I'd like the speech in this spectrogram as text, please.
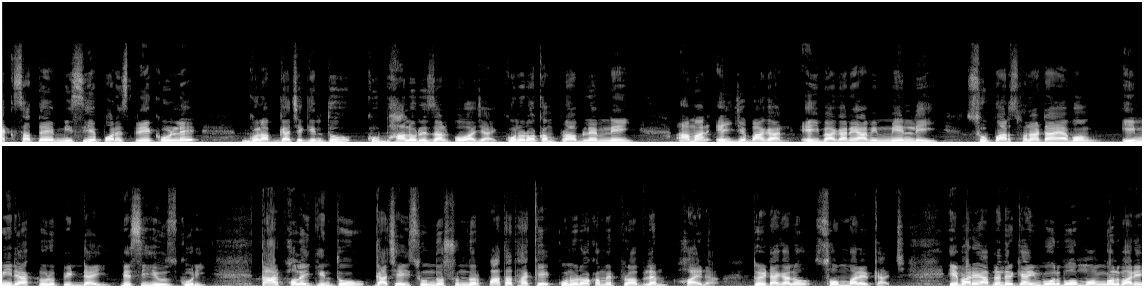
একসাথে মিশিয়ে পরে স্প্রে করলে গোলাপ গাছে কিন্তু খুব ভালো রেজাল্ট পাওয়া যায়। কোনো রকম প্রবলেম নেই। আমার এই যে বাগান, এই বাগানে আমি মেনলি সুপার সোনাটা এবং ইমিডা ক্লোরোপিডাই বেশি ইউজ করি। তার ফলেই কিন্তু গাছে এই সুন্দর সুন্দর পাতা থাকে, কোনো রকমের প্রবলেম হয় না। তো এটা গেল সোমবারের কাজ। এবারে আপনাদেরকে আমি বলব মঙ্গলবারে।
